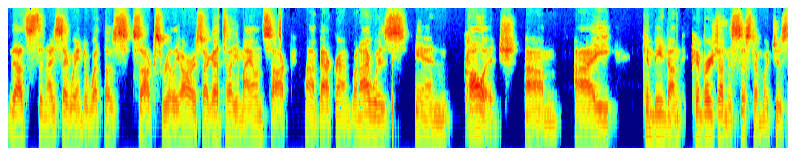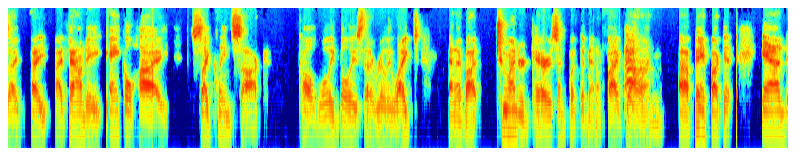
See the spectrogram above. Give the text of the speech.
that's the nice segue into what those socks really are. So I got to tell you my own sock uh, background. When I was in college, um, I convened on converged on the system, which is I I, I found a ankle high cycling sock called Woolly Bullies that I really liked. And I bought 200 pairs and put them in a five gallon uh, paint bucket. And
